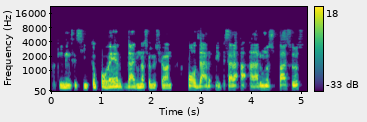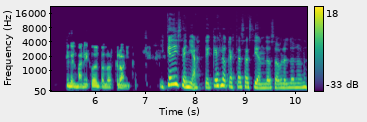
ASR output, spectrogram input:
porque necesito poder dar una solución o dar, empezar a, a dar unos pasos en el manejo del dolor crónico. ¿Y qué diseñaste? ¿Qué es lo que estás haciendo sobre el dolor?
